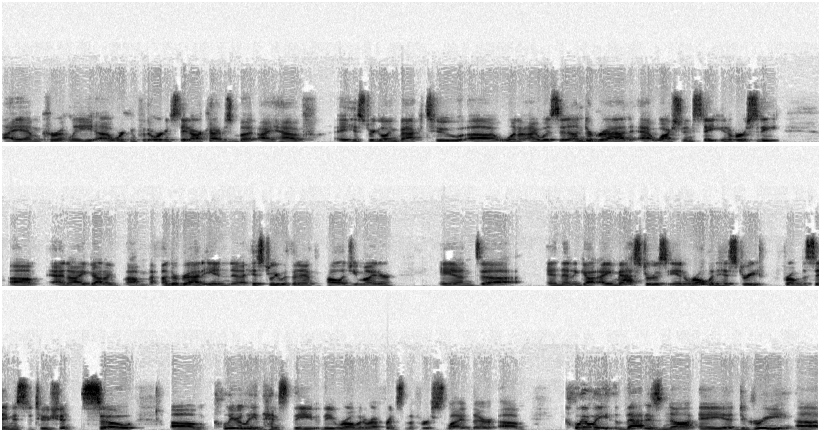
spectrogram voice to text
I am currently uh, working for the Oregon State Archives, but I have a history going back to uh, when I was an undergrad at Washington State University. Um, and I got an um, undergrad in uh, history with an anthropology minor. And, uh, and then got a master's in Roman history from the same institution. So um, clearly, hence the, the Roman reference in the first slide there. Um, clearly that is not a, degree uh,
